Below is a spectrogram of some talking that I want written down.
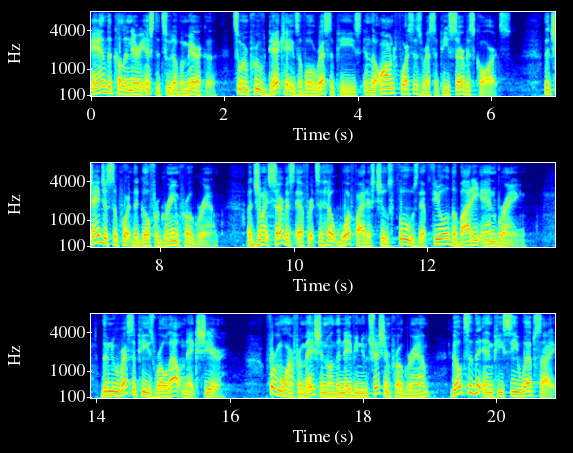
and the Culinary Institute of America to improve decades-of-old recipes in the Armed Forces Recipe Service Cards. The changes support the Go for Green program, a joint service effort to help warfighters choose foods that fuel the body and brain. The new recipes roll out next year. For more information on the Navy Nutrition Program, go to the NPC website.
